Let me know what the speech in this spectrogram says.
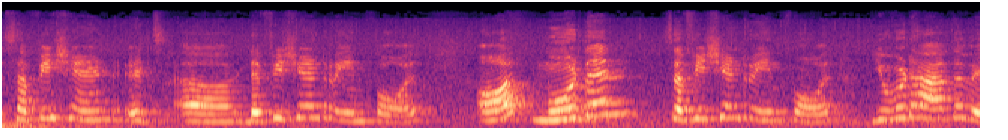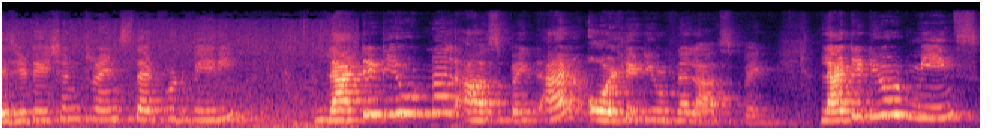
sufficient, it's uh, deficient rainfall or more than sufficient rainfall you would have the vegetation trends that would vary latitudinal aspect and altitudinal aspect. Latitude means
